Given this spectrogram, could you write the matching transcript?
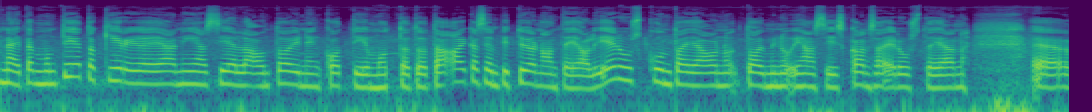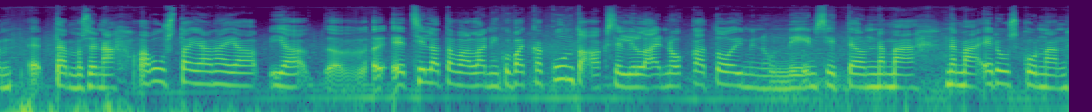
näitä mun tietokirjoja ja siellä on toinen koti kotiin, mutta tota, aikaisempi työnantaja oli eduskunta ja on toiminut ihan siis kansanedustajan tämmöisenä avustajana ja, ja et sillä tavalla niin kuin vaikka kuntaakselilla en olekaan toiminut, niin sitten on nämä, nämä eduskunnan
